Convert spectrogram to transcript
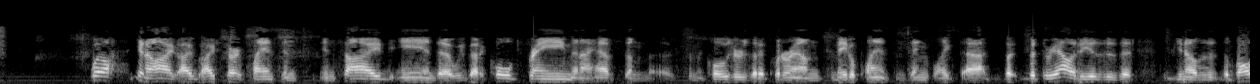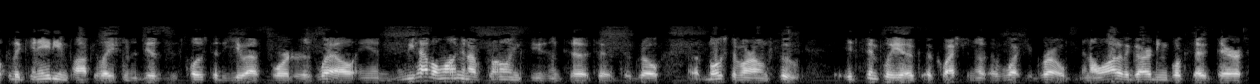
Well, you know, I, I, I start plants in, inside, and uh, we've got a cold frame, and I have some uh, some enclosures that I put around tomato plants and things like that. But but the reality is is that you know the, the bulk of the Canadian population is, is close to the U.S. border as well, and we have a long enough growing season to to, to grow uh, most of our own food. It's simply a, a question of, of what you grow, and a lot of the gardening books out there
